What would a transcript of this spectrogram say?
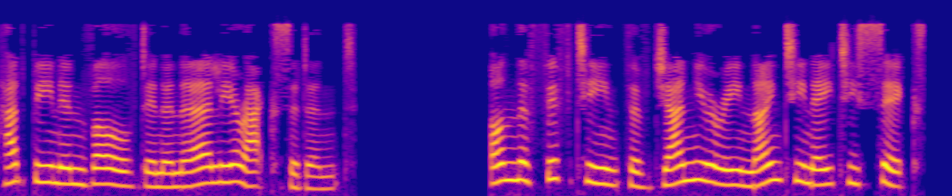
had been involved in an earlier accident. On 15 January 1986,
